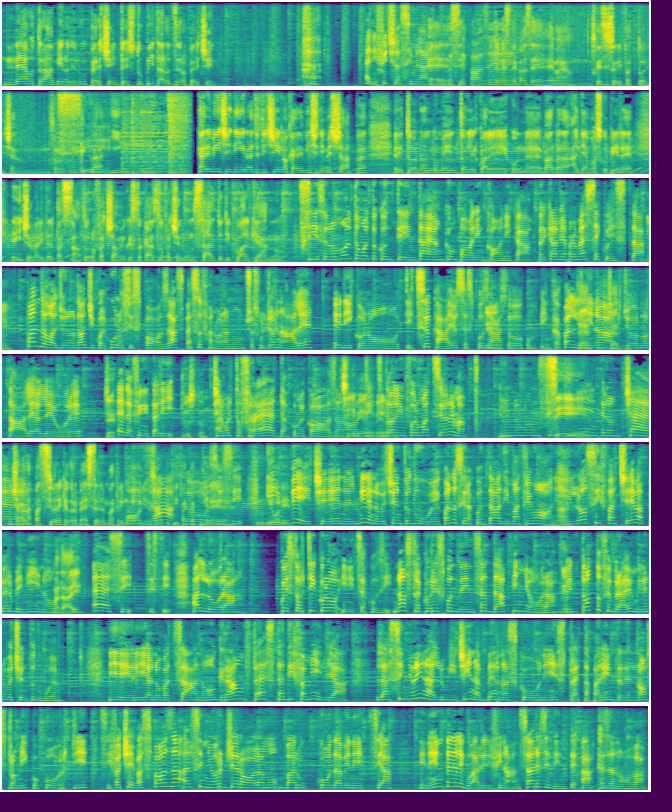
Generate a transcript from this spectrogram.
neutra a meno dell'1% e stupita allo 0%. È difficile assimilare tutte Eh, queste sì, cose. Tutte queste cose, eh, ma questi sono i fattori. Cioè, sono Sì. guarda, in- Cari amici di Radio Ticino, cari amici di Meshup, ritorna il momento nel quale con eh, Barbara andiamo a scoprire eh, i giornali del passato. Lo facciamo in questo caso facendo un salto di qualche anno. Sì, sono molto molto contenta e anche un po' malinconica, perché la mia premessa è questa. Mm. Quando al giorno d'oggi qualcuno si sposa, spesso fanno l'annuncio sul giornale e dicono Tizio Caio si è sposato con Pinca Pallina Certo, certo. il giorno tale alle ore Sì, ed è finita lì. giusto. Cioè molto fredda come cosa, no? Sì, vero, ti, ti vero. do l'informazione ma non, non, non senti Sì. niente, non c'è... Non c'è quella passione che dovrebbe essere il matrimonio, insomma, che ti fa Esatto, capire sì, sì. l'unione. Invece nel 1902, quando si raccontava di matrimoni, Ah. lo si faceva per benino. Ma dai, Eh sì, sì, sì. Allora, questo articolo inizia così. Nostra corrispondenza da Pignora, 28 febbraio 1902. Ieri a Novazzano, gran festa di famiglia. La signorina Luigina Bernasconi, stretta parente del nostro amico Corti, si faceva sposa al signor Gerolamo Barucco da Venezia, tenente delle guardie di finanza residente a Casanova.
